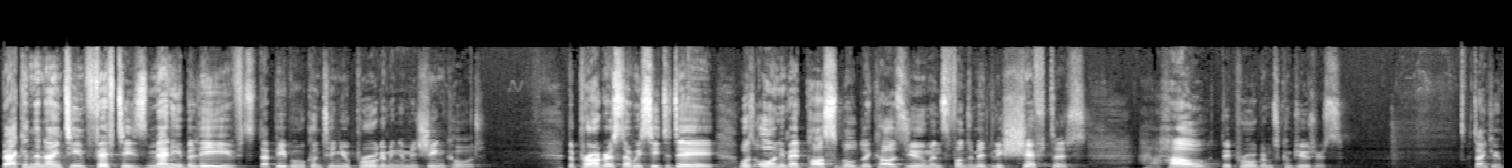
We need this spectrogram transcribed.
Back in the 1950s, many believed that people would continue programming in machine code. The progress that we see today was only made possible because humans fundamentally shifted how they programmed computers. Thank you.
